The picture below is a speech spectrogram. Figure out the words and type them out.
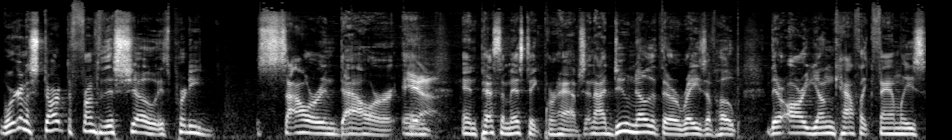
we're going to start the front of this show. is pretty sour and dour and Yeah. and pessimistic perhaps and i do know that there are rays of hope there are young catholic families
